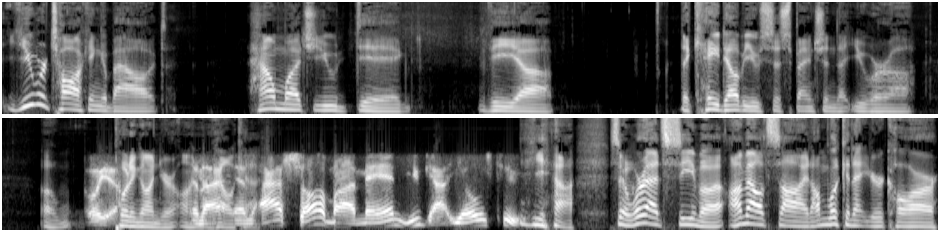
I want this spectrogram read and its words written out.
you were talking about how much you dig the uh, the KW suspension that you were uh, uh, Oh yeah. putting on your on and your I Hellcat. and I saw my man. You got yours too. Yeah. So we're at SEMA. I'm outside. I'm looking at your car,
